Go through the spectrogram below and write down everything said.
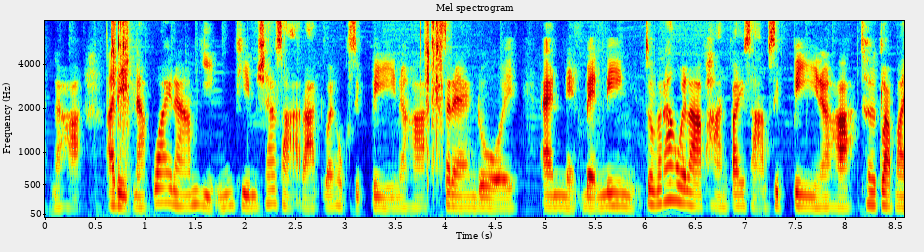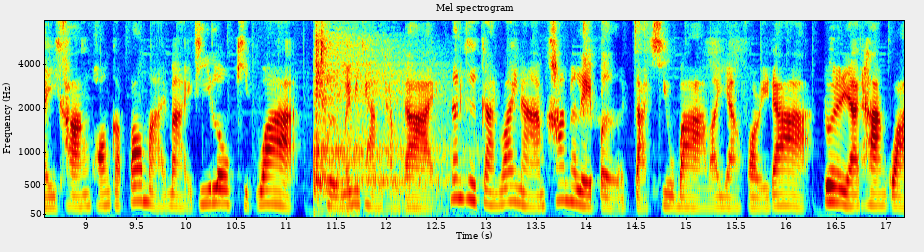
ดนะคะ อดีตนักว่ายน้ำหญิงทีมชาติสหรัฐวัย 60 ปีนะคะ แสดงโดยแอนเนตเบนนิงจนกระทั่งเวลาผ่านไป 30 ปีนะคะ เธอกลับมาอีกครั้งพร้อมกับเป้าหมายใหม่ที่โลกคิดว่าเธอไม่มีทางทำได้ นั่นคือการว่ายน้ำข้ามทะเลเปิดจากคิวบามายังฟลอริดาด้วยระยะทางกว่า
